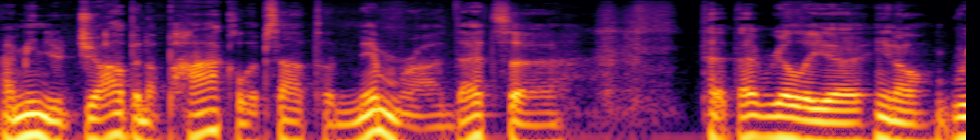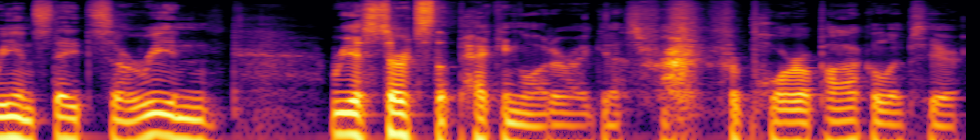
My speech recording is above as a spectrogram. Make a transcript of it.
I mean, your job in Apocalypse out to Nimrod, that's a. Uh, that, that really, uh, you know, reinstates or rein, reasserts the pecking order, I guess, for, for poor Apocalypse here.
